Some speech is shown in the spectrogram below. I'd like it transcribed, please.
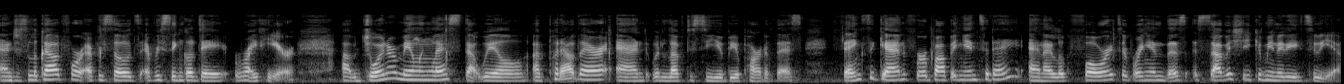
and just look out for episodes every single day right here. Uh, join our mailing list that we'll uh, put out there and would love to see you be a part of this. Thanks again for popping in today and I look forward to bringing this savvy chic community to you.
